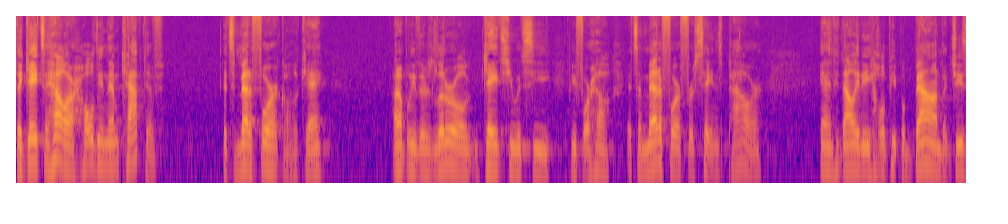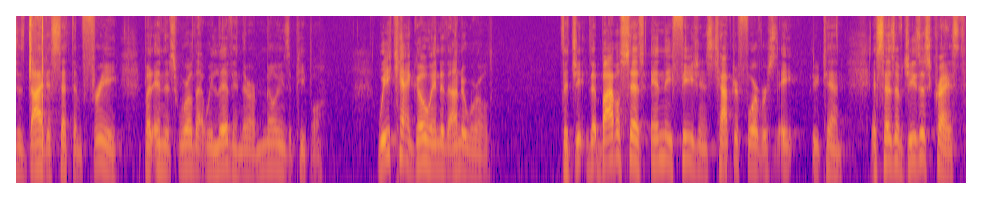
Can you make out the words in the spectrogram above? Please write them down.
The gates of hell are holding them captive. It's metaphorical, okay? I don't believe there's literal gates you would see before hell. It's a metaphor for Satan's power. And not only did he hold people bound, but Jesus died to set them free. But in this world that we live in, there are millions of people. We can't go into the underworld. The, G- the Bible says in Ephesians chapter 4, verses 8 through 10, it says of Jesus Christ,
